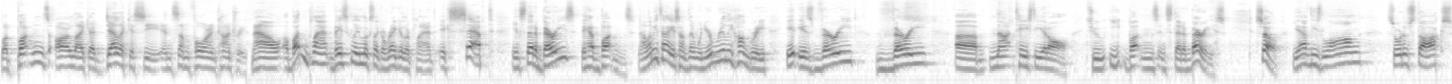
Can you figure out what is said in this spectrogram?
but buttons are like a delicacy in some foreign country. Now, a button plant basically looks like a regular plant, except instead of berries, they have buttons. Now, let me tell you something. When you're really hungry, it is very, very um, not tasty at all to eat buttons instead of berries. So you have these long sort of stalks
